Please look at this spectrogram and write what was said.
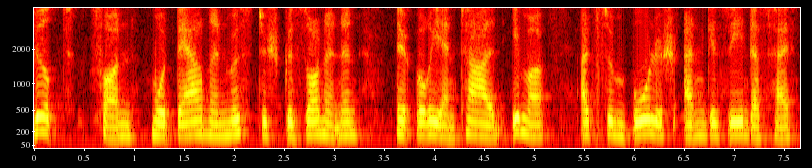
wird von modernen, mystisch gesonnenen äh, Orientalen immer als symbolisch angesehen. Das heißt,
